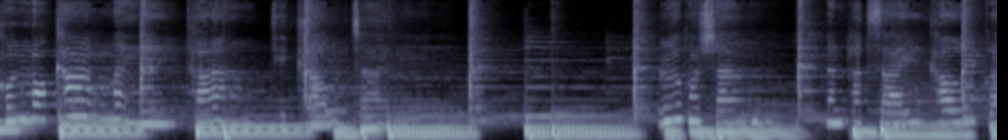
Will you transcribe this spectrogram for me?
คนรอบข้าง ฉันนั้นผลักใสเขากลับ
